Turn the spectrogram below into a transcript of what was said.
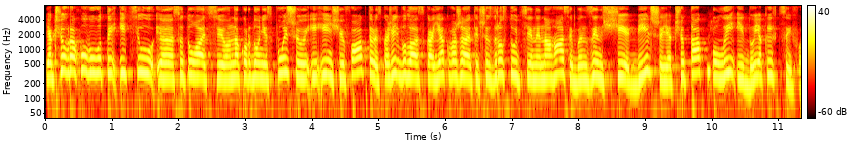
Якщо враховувати і цю е, ситуацію на кордоні з Польщею і інші фактори, скажіть, будь ласка, як вважаєте, чи зростуть ціни на газ і бензин ще більше? Якщо так, коли і до яких цифр?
